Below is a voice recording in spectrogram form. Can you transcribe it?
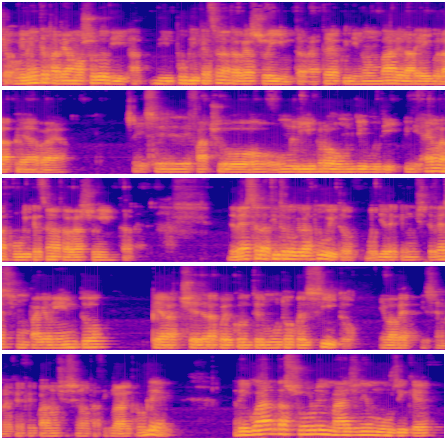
Cioè, ovviamente parliamo solo di, di pubblicazione attraverso internet, eh, quindi non vale la regola per se, se faccio un libro o un DVD, quindi è una pubblicazione attraverso internet. Deve essere a titolo gratuito, vuol dire che non ci deve essere un pagamento per accedere a quel contenuto, a quel sito e vabbè, mi sembra che anche qua non ci siano particolari problemi. Riguarda solo immagini e musiche,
